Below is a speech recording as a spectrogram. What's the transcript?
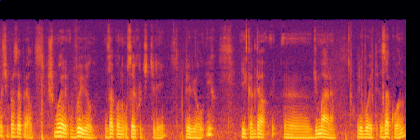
Очень простое правило. Шмуэль вывел закон у своих учителей, привел их, и когда э, Гемара приводит закон,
